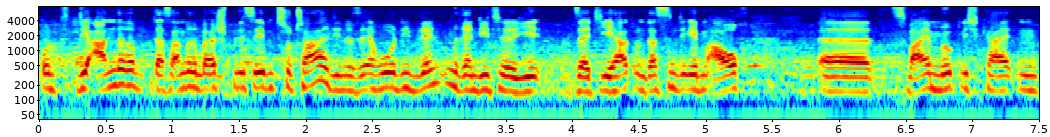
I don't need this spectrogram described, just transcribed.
Und die andere, das andere Beispiel ist eben Total, die eine sehr hohe Dividendenrendite je, seit je hat. Und das sind eben auch äh, zwei Möglichkeiten,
